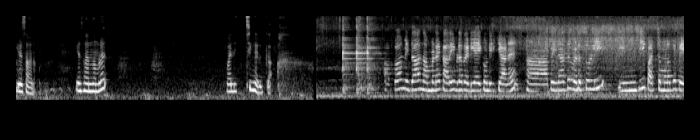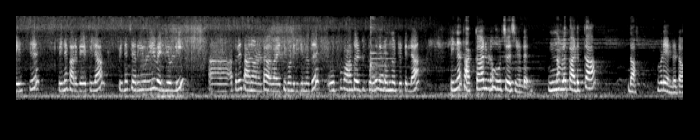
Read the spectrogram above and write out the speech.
ഈ ഒരു സാധനം. ഈ സാധനം നമ്മൾ വലിച്ചിങ്ങെടുക്കുക. അപ്പം ഇതാ നമ്മുടെ കറി ഇവിടെ റെഡി ആയിക്കൊണ്ടിരിക്കുകയാണ്. അപ്പം ഇതിനകത്ത് വെളുത്തുള്ളി ഇഞ്ചി പച്ചമുളക് പേസ്റ്റ് പിന്നെ കറിവേപ്പില പിന്നെ ചെറിയുള്ളി വലിയുള്ളി അത്രയും സാധനമാണ് കേട്ടോ വഴറ്റിക്കൊണ്ടിരിക്കുന്നത്. ഉപ്പ് മാത്രം ഇട്ടിട്ടുള്ളൂ വേറെ ഒന്നും ഇട്ടിട്ടില്ല. പിന്നെ തക്കാളി ഇവിടെ മുറിച്ച് വെച്ചിട്ടുണ്ട്. ഇനി നമ്മൾ കടുക്ക ഇതാ ഇവിടെ ഉണ്ട് കേട്ടോ.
